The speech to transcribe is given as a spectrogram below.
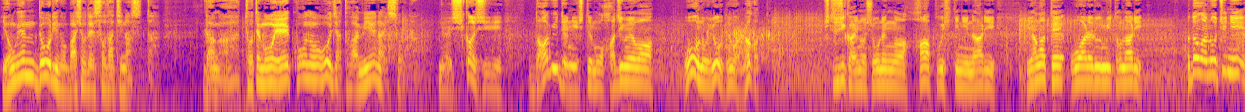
予言通りの場所で育ちなすった。だがとても栄光の王者とは見えないそうだ。しかしダビデにしても初めは王のようではなかった。羊飼いの少年がハープ弾きになりやがて追われる身となりだが後に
